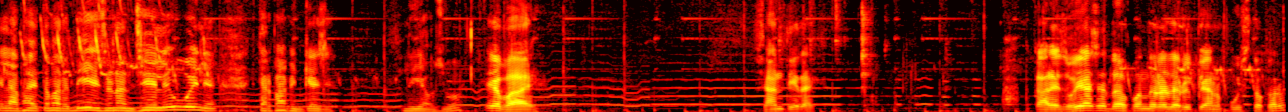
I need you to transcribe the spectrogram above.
એલા ભાઈ, તમારે બે જણાને જે લેવું હોય ને, તાર ભાભીને કહેજે. લઈ આવજો એ ભાઈ, શાંતિ રાખ. કાલે જોયા છે દસ પંદર હજાર રૂપિયાનો? પૂછ તો ખરો.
